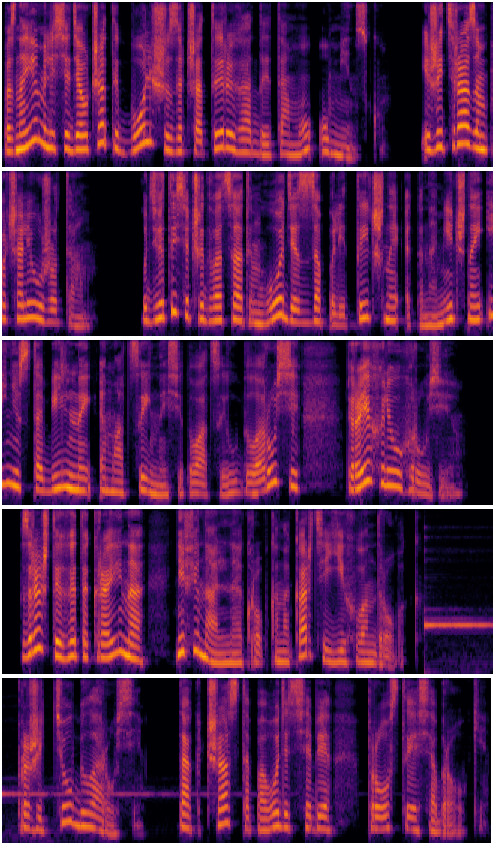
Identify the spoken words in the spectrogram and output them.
Пазнаёміліся дзяўчаты больш за чатыры гады таму ў мінску. І жыць разам пачалі ўжо там. У 2020 годзе з-за палітычнай, эканамічнай і нестабільнай эмацыйнай сітуацыі ў Беларусі пераехалі ў Грузію. Зрэшты, гэта краіна не фінальная кропка на карце іх вандровак. Пра жыццё ў Беларусі. Так часта паводзяць сябе простыя сяброўкі.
